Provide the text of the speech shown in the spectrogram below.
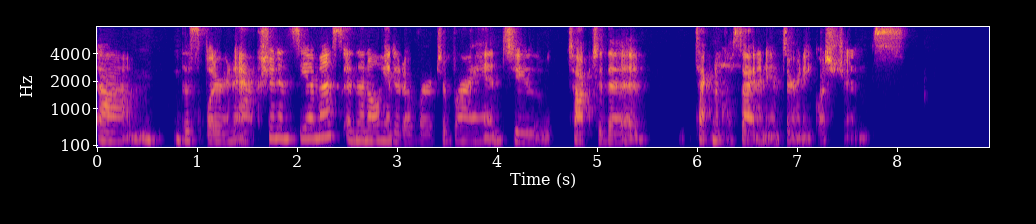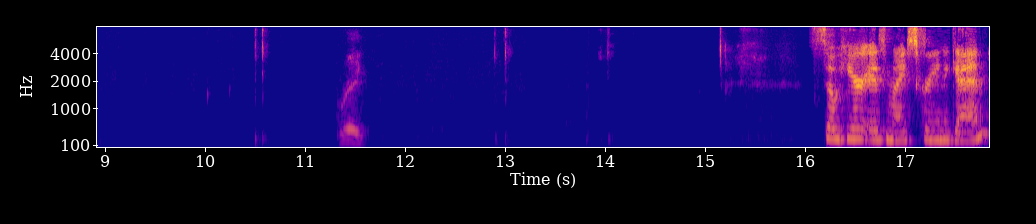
um, the splitter in action in CMS, and then I'll hand it over to Brian to talk to the technical side and answer any questions. Great. So here is my screen again.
